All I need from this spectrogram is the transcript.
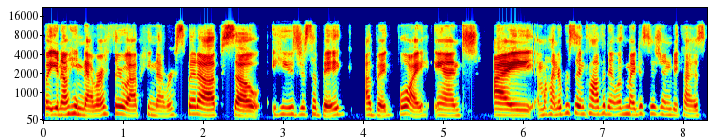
but, you know, he never threw up, he never spit up. So he was just a big, a big boy. And I am 100% confident with my decision because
